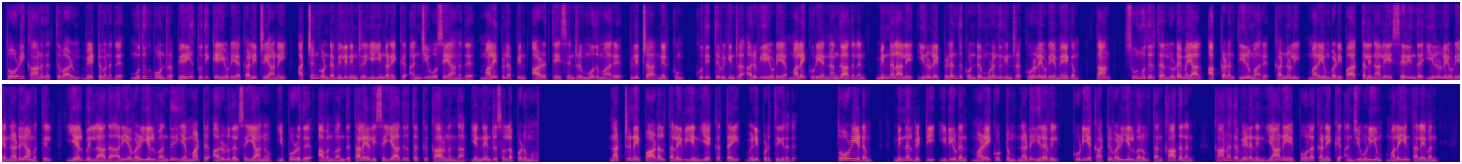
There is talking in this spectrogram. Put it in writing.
தோழி கானகத்து வாழும் வேட்டுவனது முதுகு போன்ற பெரிய துதிக்கையுடைய களிற்றியானை அச்சங்கொண்ட வில்லினின்று எய்யுங்கணைக்கு அஞ்சி ஓசையானது மலைப்பிளப்பின் ஆழத்தே சென்று மோதுமாறு பிளிற்றா நிற்கும். குதித்து விழுகின்ற அருவியையுடைய மலைக்குரிய நங்காதலன் மின்னலாலே இருளை பிளந்து கொண்டு முழங்குகின்ற குரலையுடைய மேகம். தான் சூன்முதிர்த்த லுடைமையால் அக்கடன் தீருமாறு கண்ணுளி மறையும்படி பார்த்தலினாலே செறிந்த இருளையுடைய நடுயாமத்தில் இயல்பு இல்லாத அரிய வழியில் வந்து எம்மாட்டு அருளுதல் செய்யானோ இப்பொழுது அவன் வந்து தலையளி செய்யாதிருத்தற்கு காரணந்தான் என்னென்று சொல்லப்படுமோ? நற்றினை பாடல் தலைவியின் ஏக்கத்தை வெளிப்படுத்துகிறது. தோழியிடம் மின்னல் வெட்டி இடியுடன் மழை கொட்டும் நடு இரவில் கொடிய காட்டு வழியில் வரும் தன் காதலன் கானக வேடனின் யானையைப் போல கணைக்கு அஞ்சி ஒளியும் மலையின் தலைவன்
